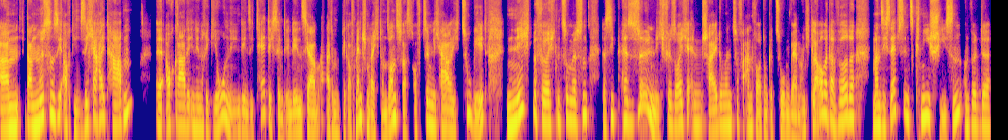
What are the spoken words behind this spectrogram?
ähm, dann müssen sie auch die Sicherheit haben, äh, auch gerade in den Regionen, in denen sie tätig sind, in denen es ja also mit Blick auf Menschenrechte und sonst was oft ziemlich haarig zugeht, nicht befürchten zu müssen, dass sie persönlich für solche Entscheidungen zur Verantwortung gezogen werden. Und ich glaube, da würde man sich selbst ins Knie schießen und würde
